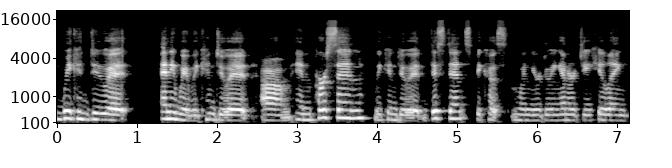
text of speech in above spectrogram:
we can do it anyway. We can do it um, in person. We can do it distance because when you're doing energy healing,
